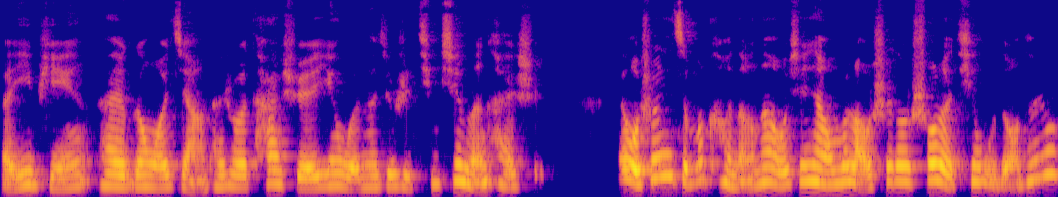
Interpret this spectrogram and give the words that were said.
呃，依萍，他就跟我讲，他说他学英文呢就是听新闻开始。哎，我说你怎么可能呢？我心想我们老师都说了听不懂，他说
